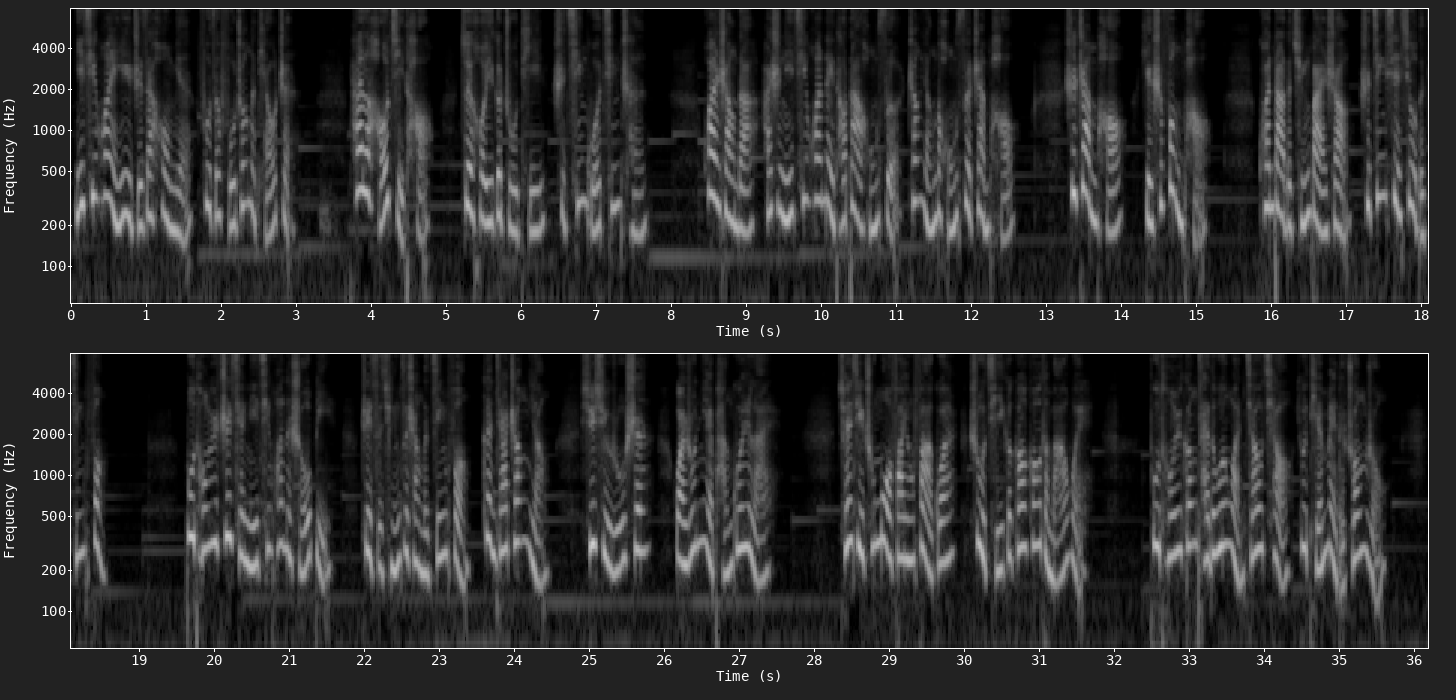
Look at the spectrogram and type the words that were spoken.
倪清欢也一直在后面负责服装的调整，拍了好几套。最后一个主题是倾国倾城，换上的还是倪清欢那套大红色张扬的红色战袍，是战袍也是凤袍，宽大的裙摆上是金线绣的金凤。不同于之前倪清欢的手笔，这次裙子上的金凤更加张扬，栩栩如生，宛如涅槃归来。全喜出墨发用发冠竖起一个高高的马尾，不同于刚才的温婉娇俏又甜美的妆容，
